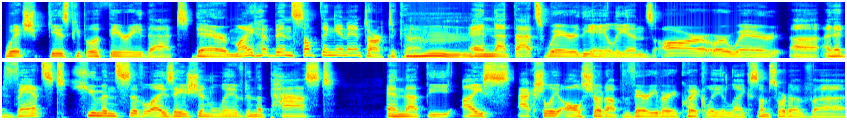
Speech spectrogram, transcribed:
which gives people a theory that there might have been something in Antarctica and that that's where the aliens are or where uh, an advanced human civilization lived in the past and that the ice actually all showed up very very quickly like some sort of uh,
